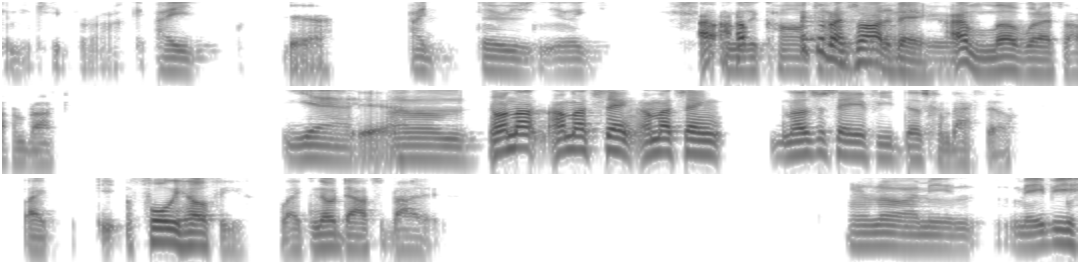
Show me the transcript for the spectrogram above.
gonna keep Brock. I yeah. I there's like I, I, that's what I saw today. I love what I saw from Brock. Yeah. Yeah. Um, no, I'm not. I'm not saying. I'm not saying. Let's just say if he does come back though, like fully healthy, like no doubts about it. I don't know. I mean, maybe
